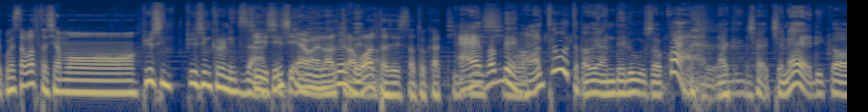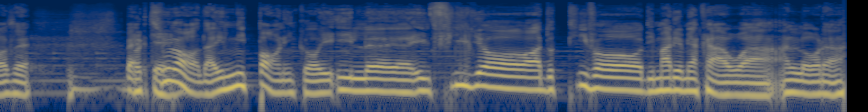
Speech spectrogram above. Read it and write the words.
eh, Questa volta siamo... Più, sin- più sincronizzati. Sì, sì, sì, eh, ma l'altra vabbè, volta sei stato cattivissimo. Eh, vabbè, ma l'altra volta mi avevano deluso. Qua la- cioè, ce n'è di cose. Beh, Ok. Tsunoda, il nipponico, il, il figlio adottivo di Mario Miyakawa. Allora,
